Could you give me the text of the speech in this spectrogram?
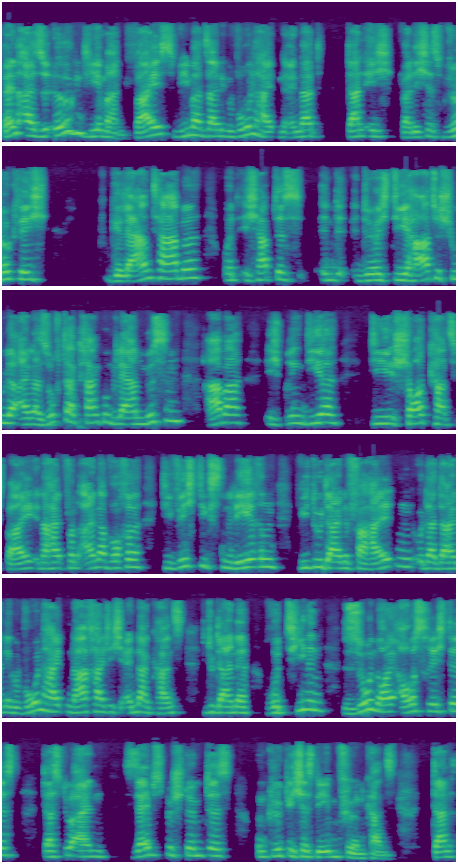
Wenn also irgendjemand weiß, wie man seine Gewohnheiten ändert, dann ich, weil ich es wirklich gelernt habe und ich habe das in, durch die harte Schule einer Suchterkrankung lernen müssen, aber ich bringe dir die Shortcuts bei, innerhalb von einer Woche die wichtigsten Lehren, wie du deine Verhalten oder deine Gewohnheiten nachhaltig ändern kannst, wie du deine Routinen so neu ausrichtest, dass du ein selbstbestimmtes und glückliches Leben führen kannst. Dann,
